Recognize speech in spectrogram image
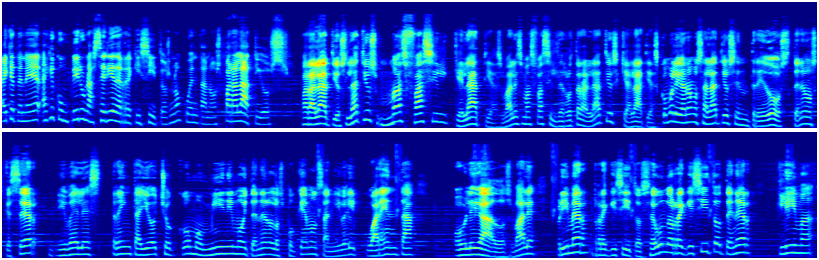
Hay que tener, hay que cumplir una serie de requisitos, ¿no? Cuéntanos. Para Latios. Para Latios. Latios más fácil que Latias, ¿vale? Es más fácil derrotar a Latios que a Latias. ¿Cómo le ganamos a Latios entre dos? Tenemos que ser niveles 38 como mínimo y tener los Pokémon a nivel 40 obligados, ¿vale? Primer requisito. Segundo requisito, tener clima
